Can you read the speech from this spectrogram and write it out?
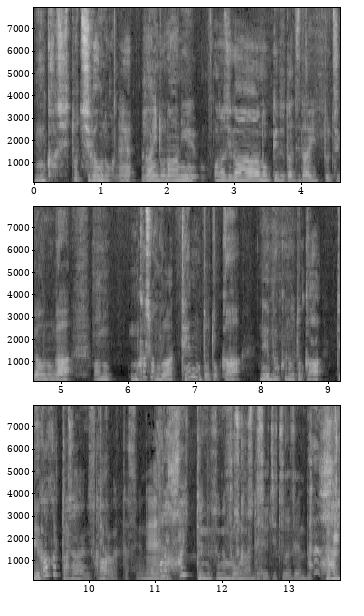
昔と違うのがね、はい。ランドナーに私が乗っけてた時代と違うのがあの昔はほらテントとか寝袋とかでかかったじゃないですか。でかかったですよね。これ入ってんですよねもしかして。なんですよ実は全部。入っ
